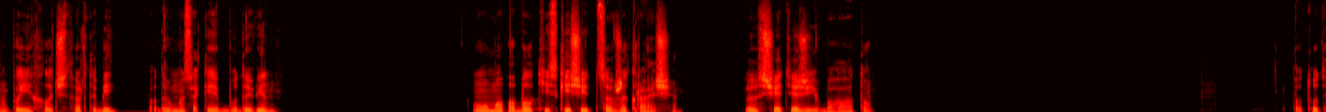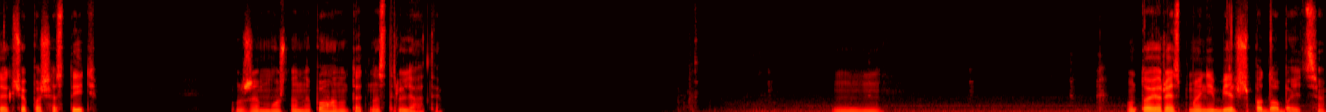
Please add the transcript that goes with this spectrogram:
Ми Поїхали четвертий бій. Подивимося, який буде він. О, мапа Балтійський щит, це вже краще. Плюс ще тяжів багато. То тут, якщо пощастить, вже можна непогано так настріляти. М. Ну, той респ мені більш подобається.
